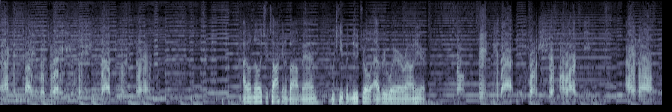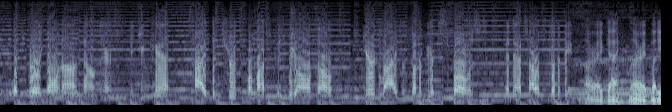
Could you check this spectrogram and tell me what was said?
and I can tell you which I don't know what you're talking about, man. We keep it neutral everywhere around here. Don't feed me that horseshit malarkey. I know what's really going on down there, and you can't hide the truth from us, because we all know your lies are going to be exposed, and that's how it's going to be. All right, guy. All right, buddy.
